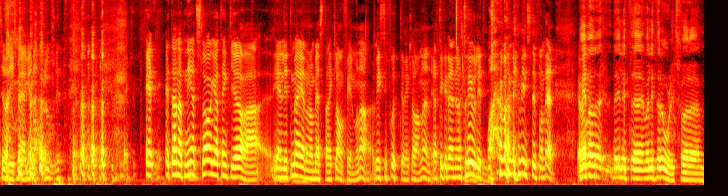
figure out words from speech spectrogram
Tur det- gick vägen. Ett, ett annat nedslag jag tänkte göra, enligt mig en av de bästa reklamfilmerna, Risifrutti-reklamen. Jag tycker den är otroligt bra. Vad minns du från den? Ja, men det är lite, var lite roligt för, eh,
